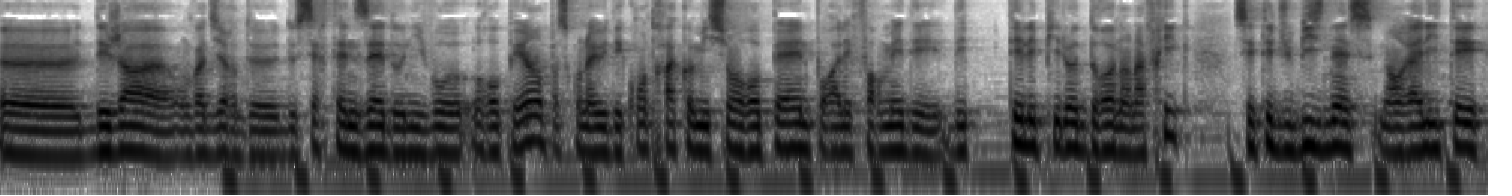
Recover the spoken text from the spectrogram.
euh, déjà, on va dire, de, de certaines aides au niveau européen parce qu'on a eu des contrats Commission européenne pour aller former des, des télépilotes drones en Afrique. C'était du business, mais en réalité,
